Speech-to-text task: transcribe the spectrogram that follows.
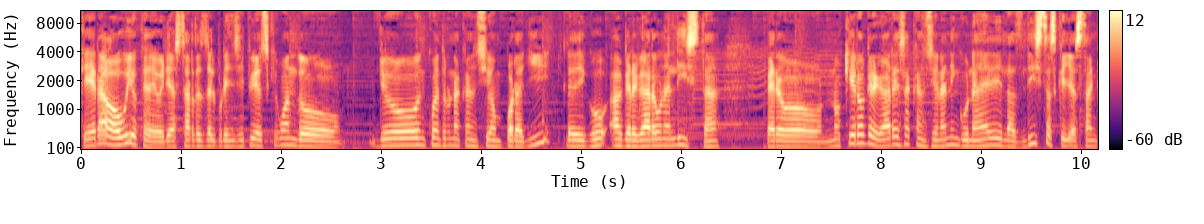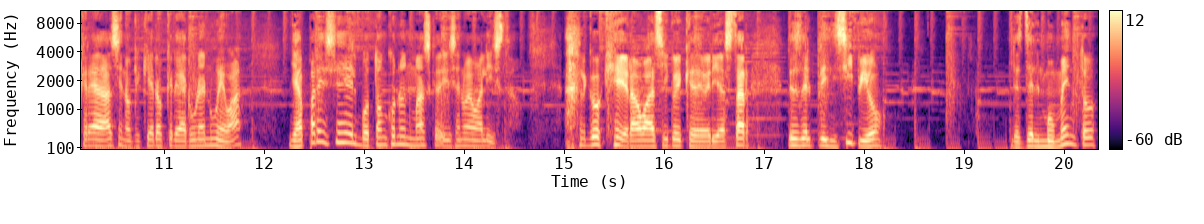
que era obvio que debería estar desde el principio, es que cuando yo encuentro una canción por allí, le digo agregar a una lista, pero no quiero agregar esa canción a ninguna de las listas que ya están creadas, sino que quiero crear una nueva ya aparece el botón con un más que dice nueva lista. Algo que era básico y que debería estar desde el principio, desde el momento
